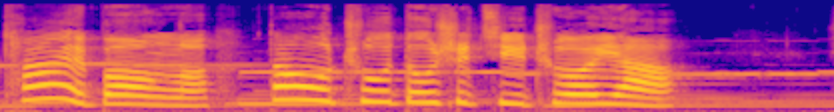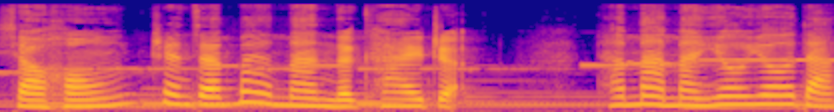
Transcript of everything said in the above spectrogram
太棒了！到处都是汽车呀。小红正在慢慢的开着，她慢慢悠悠的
